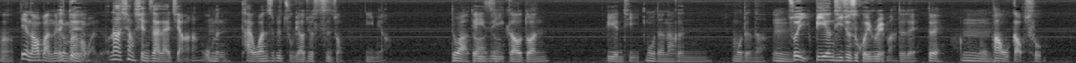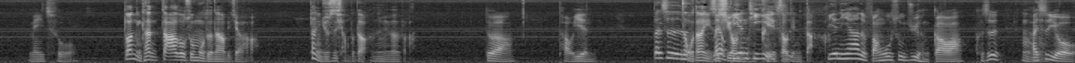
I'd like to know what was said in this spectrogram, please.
嗯，电脑版那个蛮好玩的。那像现在来讲啊，我们台湾是不是主要就四种疫苗？对啊，A Z 高端。B N T、莫德纳跟莫德纳，嗯，所以 B N T 就是辉瑞嘛，对不对？对，嗯，我怕我搞错，没错。对啊，你看大家都说莫德纳比较好，但你就是抢不到，那没办法。对啊，讨厌。但是那我当然也是希望 T 也早点打。B N T 它的防护数据很高啊，可是还是有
